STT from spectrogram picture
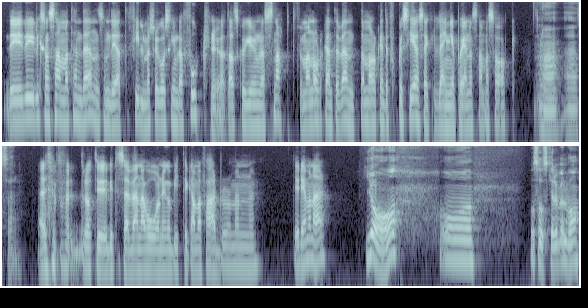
Det, är- det är liksom samma tendens som det att filmer ska gå så himla fort nu. Att allt ska gå himla snabbt. För man orkar inte vänta, man orkar inte fokusera säkert länge på en och samma sak. Nej, jag ser det. Det låter ju lite så här vän av ordning och bitter gammal farbror, men det är det man är. Ja, och, och så ska det väl vara.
